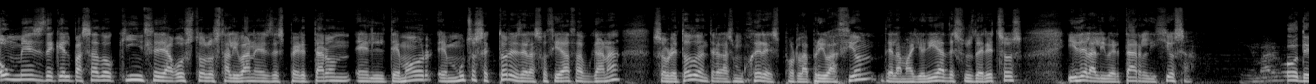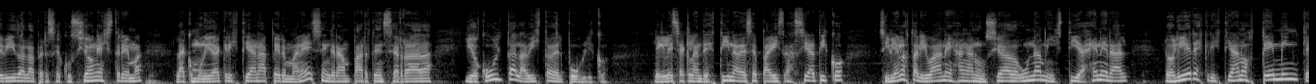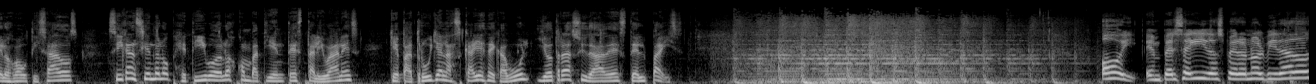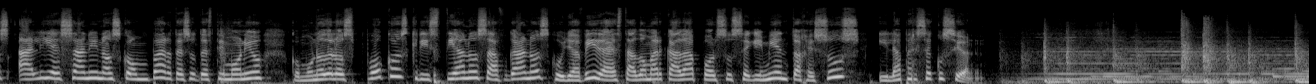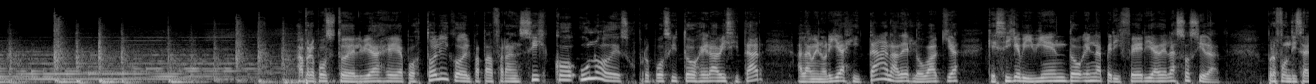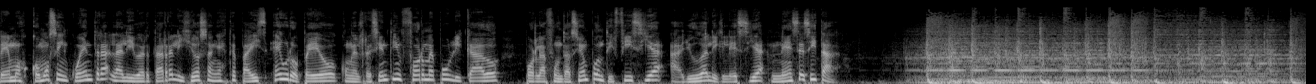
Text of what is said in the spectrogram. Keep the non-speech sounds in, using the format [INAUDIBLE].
A un mes de que el pasado 15 de agosto los talibanes despertaron el temor en muchos sectores de la sociedad afgana, sobre todo entre las mujeres, por la privación de la mayoría de sus derechos y de la libertad religiosa. Sin embargo, debido a la persecución extrema, la comunidad cristiana permanece en gran parte encerrada y oculta a la vista del público. La iglesia clandestina de ese país asiático, si bien los talibanes han anunciado una amnistía general, los líderes cristianos temen que los bautizados sigan siendo el objetivo de los combatientes talibanes que patrullan las calles de Kabul y otras ciudades del país. Hoy, en Perseguidos pero no olvidados, Ali Esani nos comparte su testimonio como uno de los pocos cristianos afganos cuya vida ha estado marcada por su seguimiento a Jesús y la persecución. A propósito del viaje apostólico del Papa Francisco, uno de sus propósitos era visitar a la minoría gitana de Eslovaquia que sigue viviendo en la periferia de la sociedad. Profundizaremos cómo se encuentra la libertad religiosa en este país europeo con el reciente informe publicado por la Fundación Pontificia Ayuda a la Iglesia Necesitada.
